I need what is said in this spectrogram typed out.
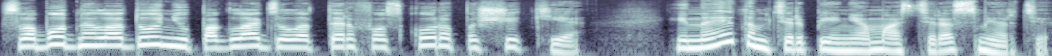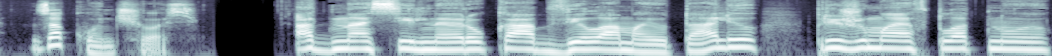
свободной ладонью погладила терфоскора по щеке, и на этом терпение мастера смерти закончилось. Одна сильная рука обвела мою талию, прижимая вплотную,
